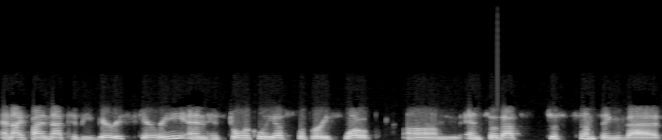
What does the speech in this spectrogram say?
And I find that to be very scary and historically a slippery slope. Um, and so that's just something that,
